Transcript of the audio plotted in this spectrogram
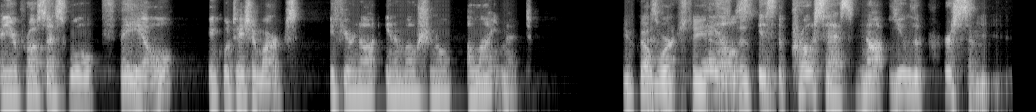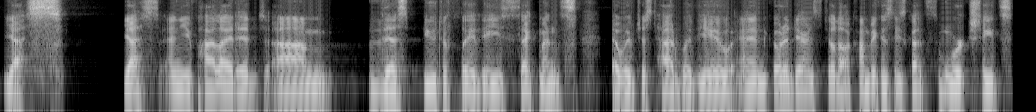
and your process will fail, in quotation marks, if you're not in emotional alignment. You've got worksheets. What fails is, is the process, not you, the person. Yes. Yes. And you've highlighted um, this beautifully, these segments that we've just had with you. And go to darrensteele.com because he's got some worksheets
